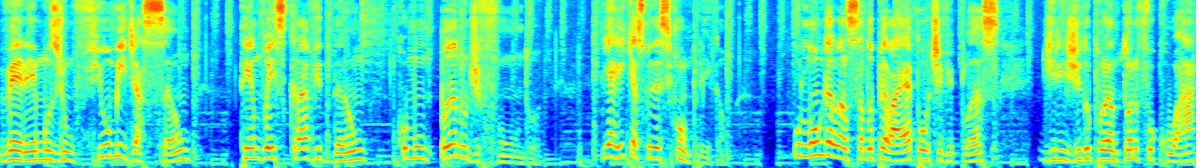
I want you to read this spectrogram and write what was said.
veremos de um filme de ação tendo a escravidão como um pano de fundo. E é aí que as coisas se complicam. O longa lançado pela Apple TV Plus, dirigido por Antônio Fuqua,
